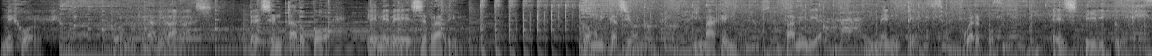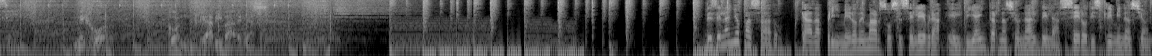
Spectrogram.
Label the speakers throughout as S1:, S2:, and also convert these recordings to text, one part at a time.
S1: Mejor con Gaby Vargas. Presentado por MBS Radio. Comunicación, imagen, familia, mente, cuerpo, espíritu. Mejor con Gaby Vargas.
S2: Desde el año pasado, cada primero de marzo se celebra el Día Internacional de la Cero Discriminación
